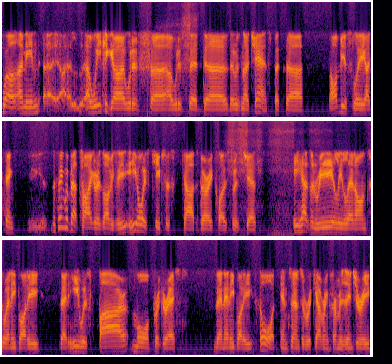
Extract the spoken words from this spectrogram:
Well, I mean, uh, a week ago I would have uh, I would have said uh, there was no chance, but uh, obviously I think the thing about Tiger is obviously he always keeps his cards very close to his chest. He hasn't really let on to anybody that he was far more progressed than anybody thought in terms of recovering from his injury.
